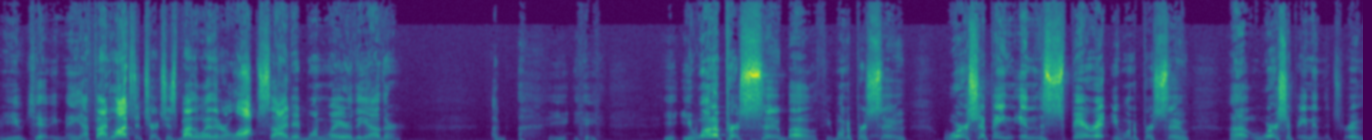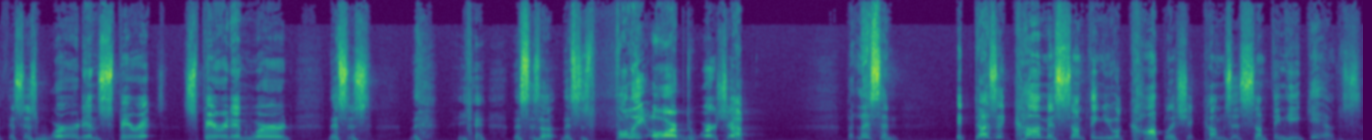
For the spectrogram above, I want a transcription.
Are you kidding me? I find lots of churches, by the way, that are lopsided one way or the other. Uh, you, you, you want to pursue both. You want to pursue worshiping in the spirit, you want to pursue uh, worshiping in the truth. This is word and spirit, spirit and word. This is. This is, a, this is fully orbed worship. But listen, it doesn't come as something you accomplish, it comes as something He gives.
